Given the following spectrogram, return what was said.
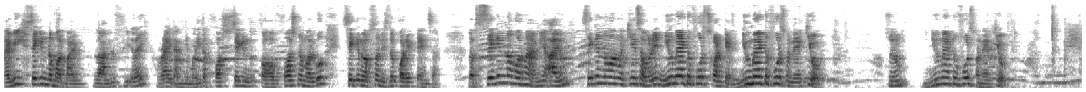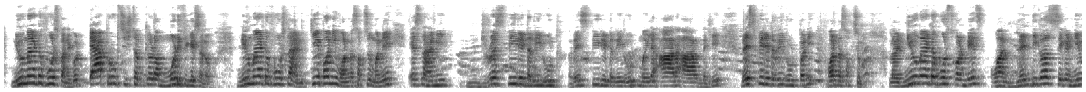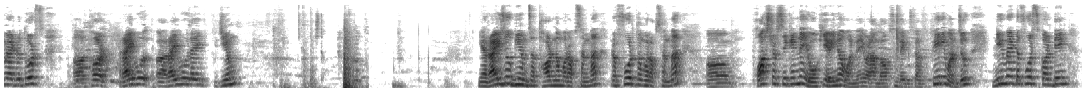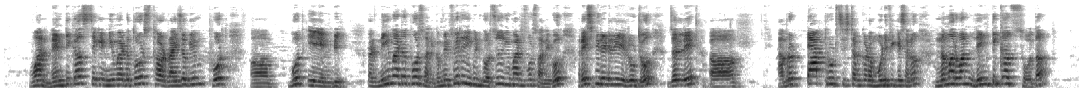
हामी सेकेन्ड नम्बरमा आयौँ। ल हाम्रो यसलाई राइट हानिदिउँ है त फर्स्ट सेकेन्ड फर्स्ट नम्बरको second option is the correct answer ल सेकेन्ड नम्बरमा हामी आयौँ। सेकेन्ड नम्बरमा के छ भने न्युमेटोफोर्स कन्टेन्ट न्युमेटोफोर्स भनेको के हो? सुनौँ। न्युमेटोफोर्स भनेको के हो? न्युमेटोफोर्स भनेको ट्याप रुट सिस्टमको एउटा मोडिफिकेसन हो। न्युमेटोफोर्सलाई हामी के पनि भन्न सक्छौँ भने यसलाई हामी रेस्पिरेटरी रुट रेस्पिरेटरी रुट मैले आरआर देखेँ रेस्पिरेटरी रुट पनि भन्न सक्छौँ। ल pneumatophores contains one lenticels second pneumatophores third ribo राइबोजाइजियम यहाँ राइजोबियम छ थर्ड नम्बर अप्सनमा र फोर्थ नम्बर अप्सनमा फर्स्ट र सेकेन्ड नै हो कि होइन भन्ने एउटा हाम्रो अप्सन दिएको छ। फेरि भन्छु pneumatophores content one lenticels second pneumatophores third rhizobium fourth both A and B र न्युमेटोफोर्स भनेको म फेरि रिपिट गर्छु न्युमेटोफोर्स भनेको रेस्पिरेटरी रुट हो जसले हाम्रो ट्याप रुट सिस्टमको एउटा मोडिफिकेसन हो। नम्बर वान लेन्टिकल्स हो त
